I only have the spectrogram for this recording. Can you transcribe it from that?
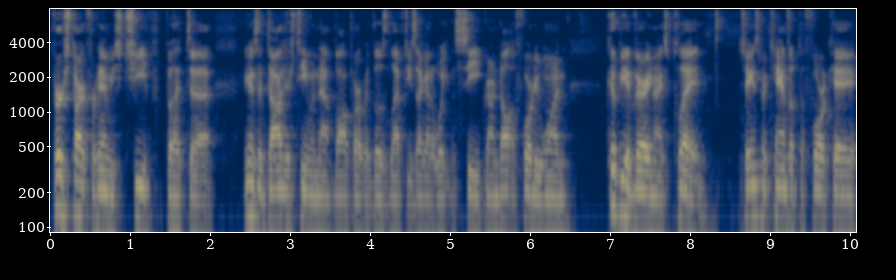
First start for him, he's cheap, but uh, against a Dodgers team in that ballpark with those lefties, I got to wait and see. Grandal at 41 could be a very nice play. James McCann's up to 4K.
